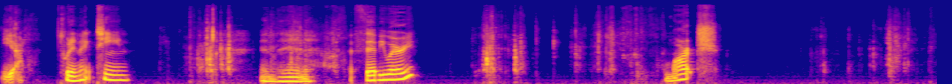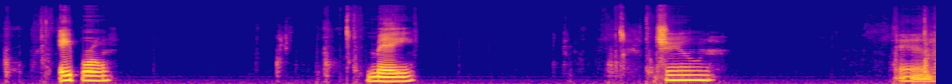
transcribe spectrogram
Yeah, 2019. And then February, March, April, May, June, and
